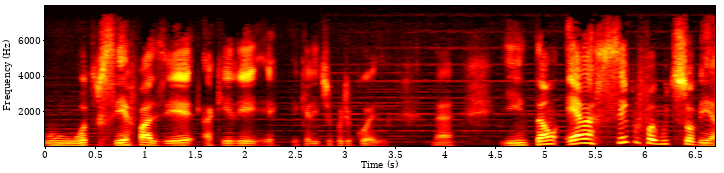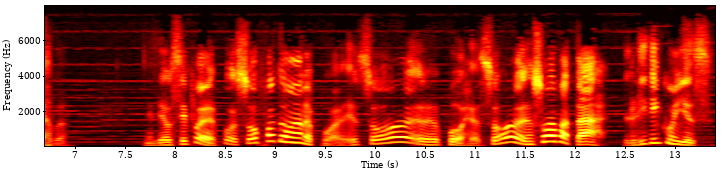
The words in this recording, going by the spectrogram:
um outro ser fazer aquele, aquele tipo de coisa, né? E então ela sempre foi muito soberba. Entendeu? Sempre foi, pô, eu sou fodona, pô. Eu sou, pô, eu sou, eu sou avatar. Lidem com isso.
